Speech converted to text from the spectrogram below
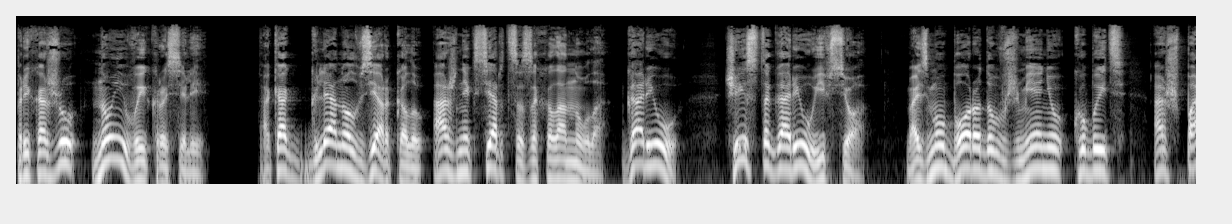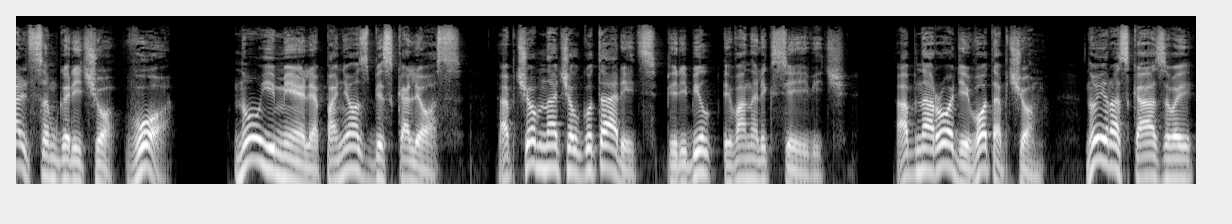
Прихожу, ну и выкрасили. А как глянул в зеркало, ажник сердце захолонуло. Горю, чисто горю и все. Возьму бороду в жменю кубыть, аж пальцем горячо. Во! Ну, Емеля понес без колес. Об чем начал гутарить, перебил Иван Алексеевич. Об народе, вот об чем. Ну и рассказывай,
